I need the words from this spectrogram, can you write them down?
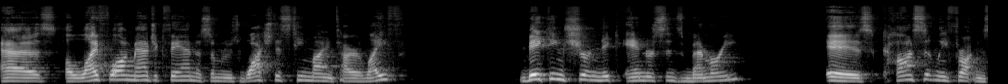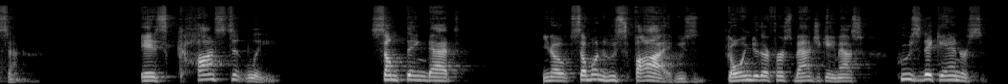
as a lifelong Magic fan, as someone who's watched this team my entire life, making sure Nick Anderson's memory is constantly front and center is constantly something that, you know, someone who's five, who's going to their first Magic game asks, Who's Nick Anderson?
